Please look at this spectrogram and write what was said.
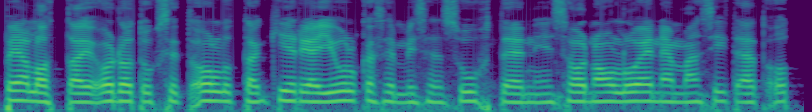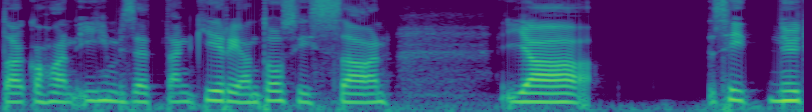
pelot tai odotukset ollut tämän kirjan julkaisemisen suhteen, niin se on ollut enemmän sitä, että ottaakohan ihmiset tämän kirjan tosissaan. Ja sit nyt,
